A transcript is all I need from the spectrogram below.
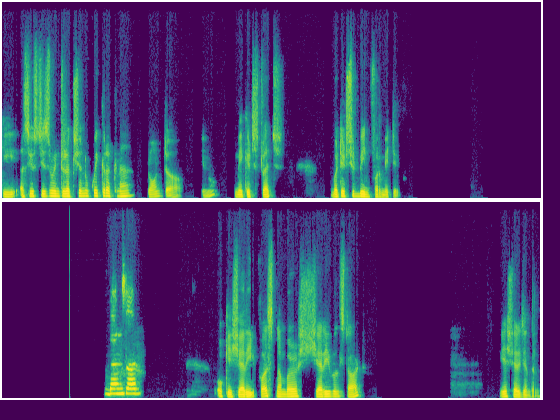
कि असी उस चीज नु इंट्रोडक्शन नु क्विक रखना don't you know? Make it stretch, but it should be informative. done sir okay sherry first number sherry will start yes sherry jindal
